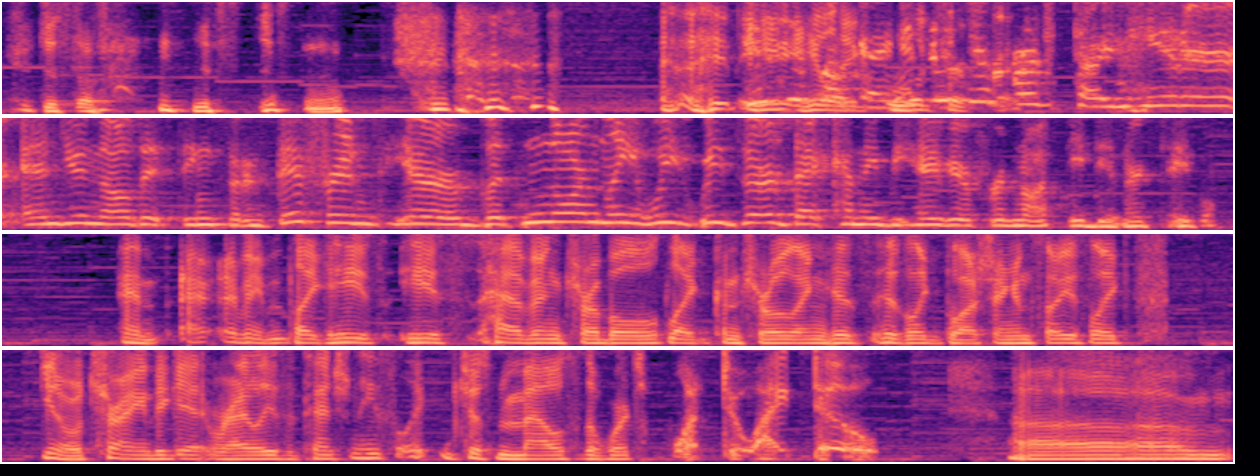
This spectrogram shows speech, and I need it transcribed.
Just, a, just, just. mm. he, he, he, like okay, looks it at is your first time here, and you know that things are different here. But normally, we reserve that kind of behavior for not the dinner table. and I, I mean like he's he's having trouble like controlling his his like blushing and so he's like you know trying to get riley's attention he's like just mouths the words what do i do Um.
